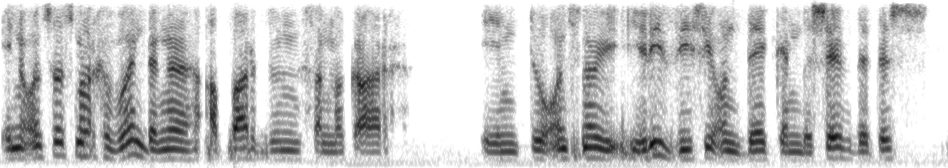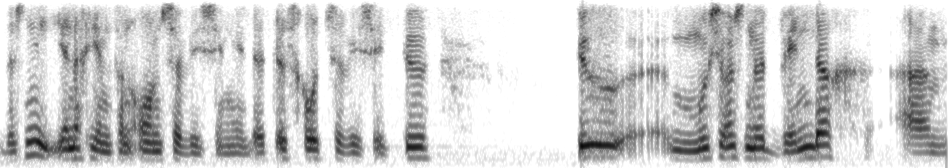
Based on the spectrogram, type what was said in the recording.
en ons was maar gewoon dinge apart doen van mekaar En toe ons nou hierdie visie ontdek en besef dit is dis nie enigiets van ons se visie nie, dit is God se visie. Toe toe moes ons noodwendig ehm um,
